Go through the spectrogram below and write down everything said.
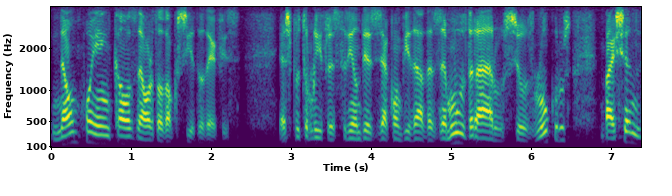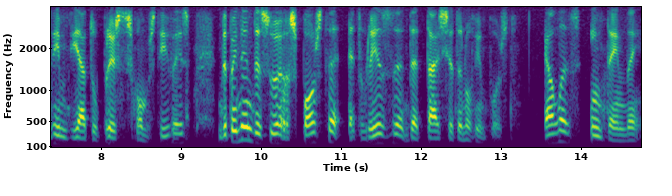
não põe em causa a ortodoxia do déficit. As petrolíferas seriam desde já convidadas a moderar os seus lucros, baixando de imediato o preço dos combustíveis, dependendo da sua resposta à dureza da taxa do novo imposto. Elas entendem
